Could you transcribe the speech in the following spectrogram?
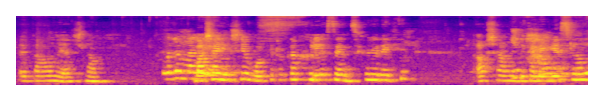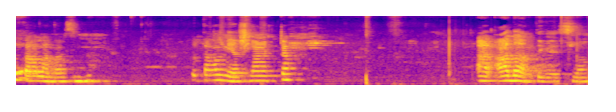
তাই তাল নিয়ে আসলাম। বাসায় এসে বোরকা টোকা খুলে চেঞ্জ করে রেখে আর সামনে দোকানে গিয়েছিলাম তাল আনার জন্য। তো তাল নিয়ে আসলাম একটা। আর আদা আনতে গেছিলাম।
